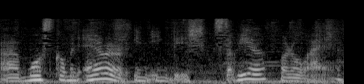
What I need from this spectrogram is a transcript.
uh, most common error in English. Stop here for a while.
